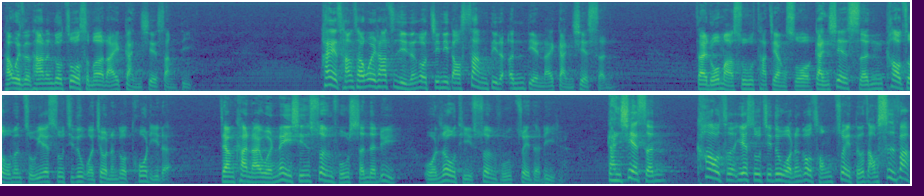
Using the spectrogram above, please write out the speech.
他为着他能够做什么来感谢上帝，他也常常为他自己能够经历到上帝的恩典来感谢神。在罗马书他这样说：感谢神，靠着我们主耶稣基督，我就能够脱离了。这样看来，我内心顺服神的律，我肉体顺服罪的律。感谢神，靠着耶稣基督，我能够从罪得着释放，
